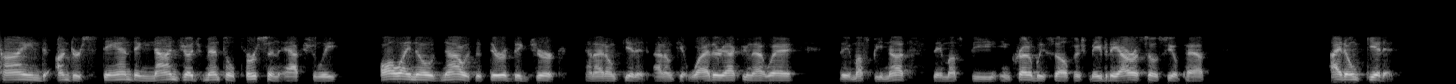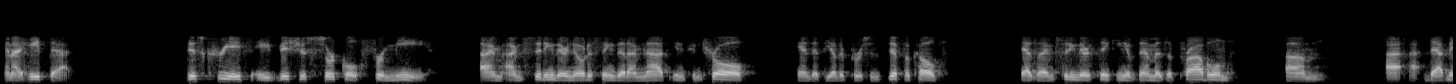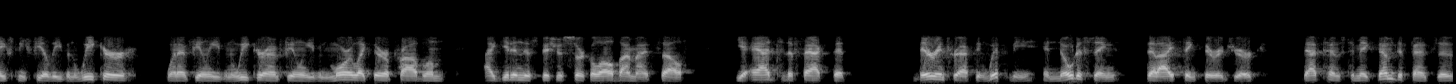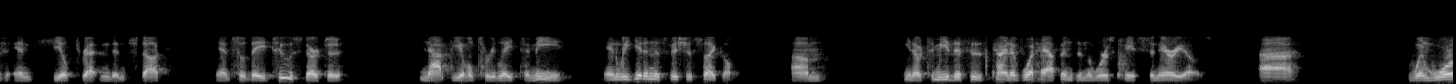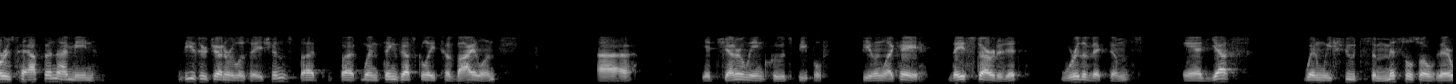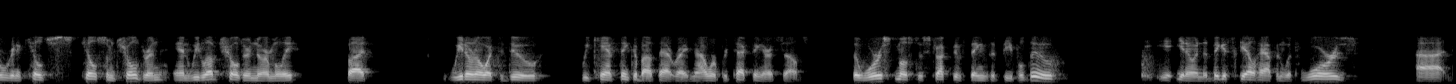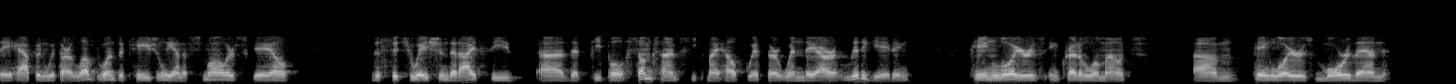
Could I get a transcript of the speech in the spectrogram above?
kind, understanding, non judgmental person, actually. All I know now is that they're a big jerk and I don't get it. I don't get why they're acting that way. They must be nuts. They must be incredibly selfish. Maybe they are a sociopath. I don't get it. And I hate that. This creates a vicious circle for me. I'm, I'm sitting there noticing that I'm not in control and that the other person's difficult. As I'm sitting there thinking of them as a problem, um, I, that makes me feel even weaker. When I'm feeling even weaker, I'm feeling even more like they're a problem. I get in this vicious circle all by myself. You add to the fact that they're interacting with me and noticing that I think they're a jerk. That tends to make them defensive and feel threatened and stuck. And so they too start to not be able to relate to me. And we get in this vicious cycle. Um, you know, to me, this is kind of what happens in the worst case scenarios. Uh, when wars happen, I mean, these are generalizations, but but when things escalate to violence, uh, it generally includes people feeling like, hey, they started it. we're the victims. And yes, when we shoot some missiles over there, we're going to kill kill some children, and we love children normally, but we don't know what to do. We can't think about that right now. We're protecting ourselves. The worst, most destructive things that people do, you know, in the biggest scale, happen with wars. Uh, they happen with our loved ones occasionally on a smaller scale. The situation that I see uh, that people sometimes seek my help with are when they are litigating, paying lawyers incredible amounts, um, paying lawyers more than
